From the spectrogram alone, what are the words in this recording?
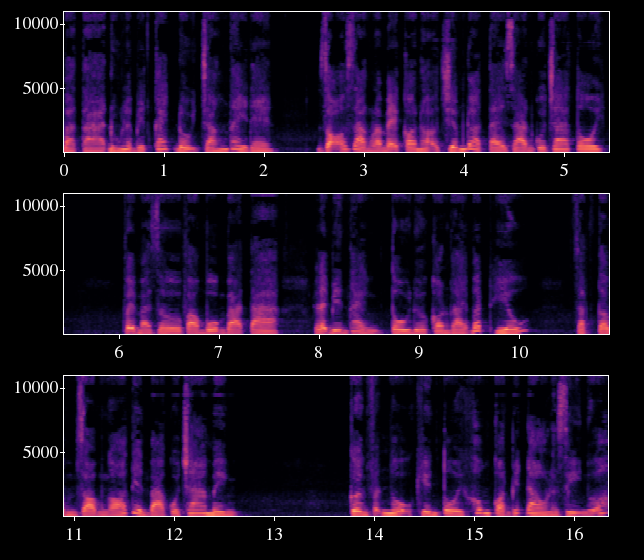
Bà ta đúng là biết cách đổi trắng thay đen. Rõ ràng là mẹ con họ chiếm đoạt tài sản của cha tôi. Vậy mà giờ vào mồm bà ta lại biến thành tôi đứa con gái bất hiếu, dắt tâm dòm ngó tiền bạc của cha mình. Cơn phẫn nộ khiến tôi không còn biết đau là gì nữa.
